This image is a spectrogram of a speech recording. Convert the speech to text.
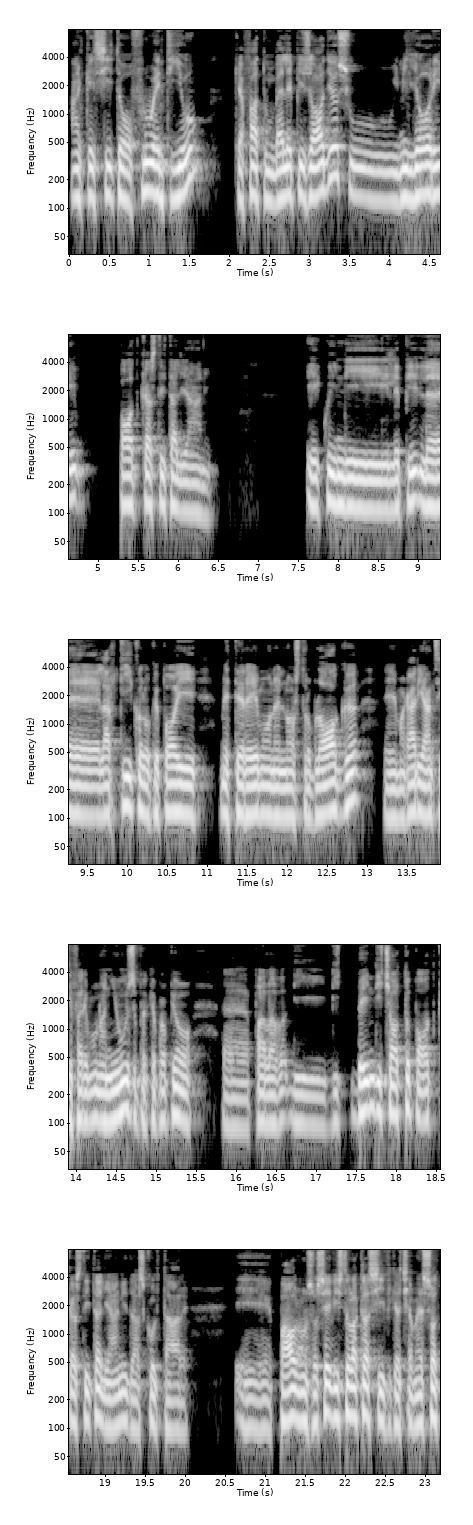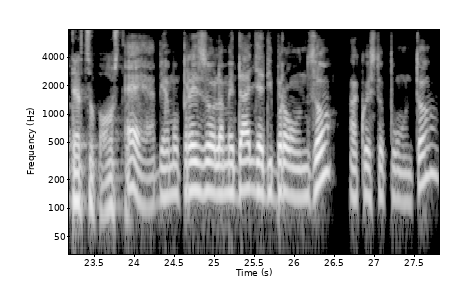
anche il sito FluentU che ha fatto un bel episodio sui migliori podcast italiani e quindi le, le, l'articolo che poi metteremo nel nostro blog e magari anzi faremo una news perché proprio eh, parla di, di, ben 18 podcast italiani da ascoltare. E Paolo, non so se hai visto la classifica, ci ha messo al terzo posto. Eh, abbiamo preso la medaglia di bronzo a questo punto,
